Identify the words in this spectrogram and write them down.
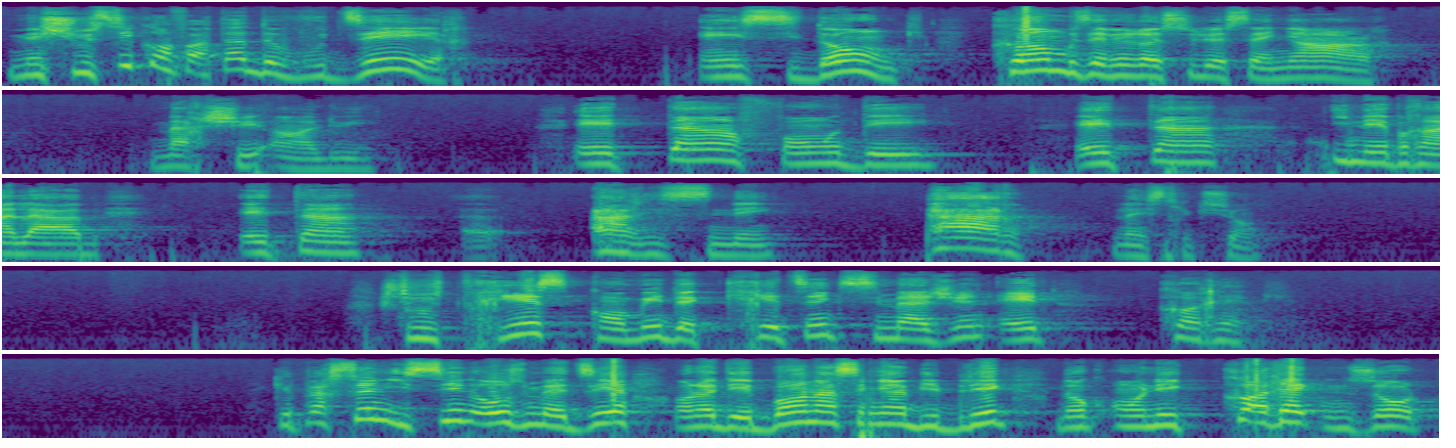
Mais je suis aussi confortable de vous dire, ainsi donc, comme vous avez reçu le Seigneur, marchez en lui. Étant fondé, étant inébranlable, étant euh, enraciné par l'instruction. Je trouve triste combien de chrétiens qui s'imaginent être corrects que personne ici n'ose me dire on a des bons enseignants bibliques, donc on est correct, nous autres.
